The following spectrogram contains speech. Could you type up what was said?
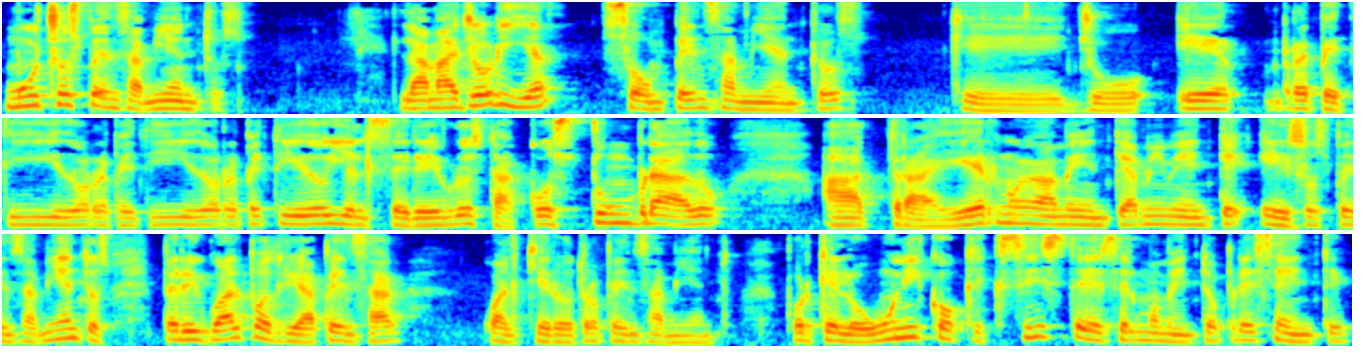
muchos pensamientos. La mayoría son pensamientos que yo he repetido, repetido, repetido y el cerebro está acostumbrado a traer nuevamente a mi mente esos pensamientos, pero igual podría pensar cualquier otro pensamiento, porque lo único que existe es el momento presente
